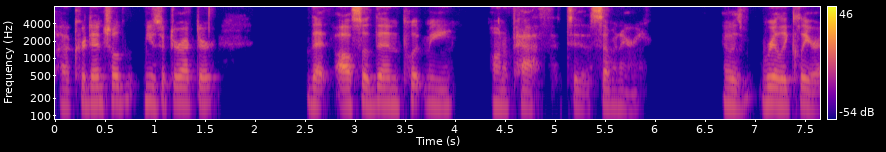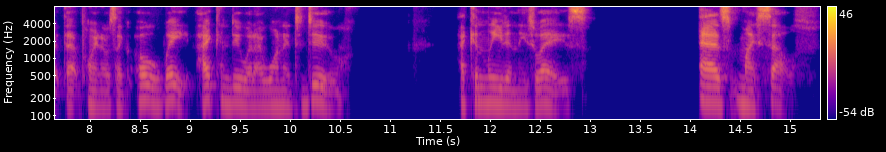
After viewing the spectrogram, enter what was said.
a credentialed music director that also then put me on a path to seminary it was really clear at that point. I was like, oh, wait, I can do what I wanted to do. I can lead in these ways as myself.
